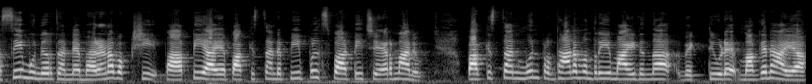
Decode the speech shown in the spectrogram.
അസീം മുനീർ തന്നെ ഭരണപക്ഷി പാർട്ടിയായ പാകിസ്ഥാന്റെ പീപ്പിൾസ് പാർട്ടി ചെയർമാനും പാകിസ്ഥാൻ മുൻ പ്രധാനമന്ത്രിയുമായിരുന്ന വ്യക്തിയുടെ മകനായ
